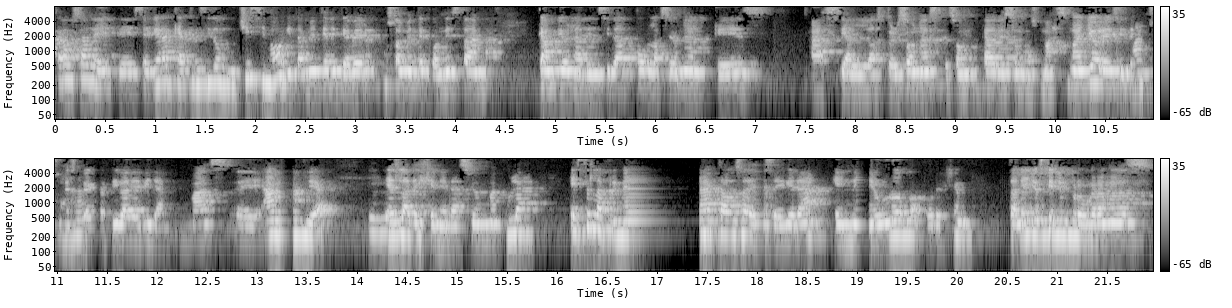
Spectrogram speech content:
causa de, ceguera que ha crecido muchísimo y también tiene que ver justamente con este cambio en la densidad poblacional que es hacia las personas que son cada vez somos más mayores y tenemos una expectativa de vida más eh, amplia, es la degeneración macular. Esta es la primera causa de ceguera en Europa, por ejemplo. Ellos tienen programas,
